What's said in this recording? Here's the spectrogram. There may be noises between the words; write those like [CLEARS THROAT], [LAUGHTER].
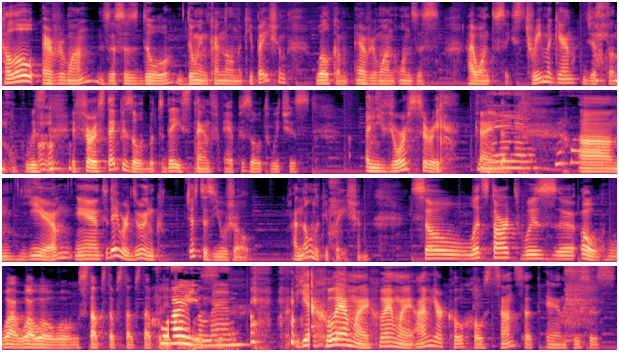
Hello, everyone. This is Duo doing Canon Occupation. Welcome, everyone, on this. I want to say stream again, just on with a first episode, but today is tenth episode, which is anniversary, [LAUGHS] kind of. Yeah. Woohoo. Um, yeah, and today we're doing just as usual, unknown occupation. So let's start with. Uh, oh, wow, wow, wow, wow! Stop, stop, stop, stop! Who are you, with- man? [LAUGHS] yeah, who am I? Who am I? I'm your co-host Sunset, and this is.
